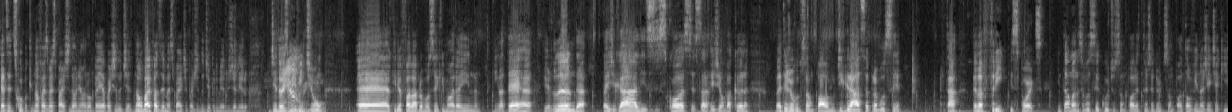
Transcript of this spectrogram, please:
quer dizer, desculpa, que não faz mais parte da União Europeia a partir do dia. Não vai fazer mais parte a partir do dia 1 de janeiro de 2021. É, eu queria falar pra você que mora aí na Inglaterra, Irlanda, País de Gales, Escócia, essa região bacana, vai ter jogo do São Paulo de graça pra você, tá? Pela Free Sports. Então, mano, se você curte o São Paulo, é torcedor do São Paulo, tá ouvindo a gente aqui,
